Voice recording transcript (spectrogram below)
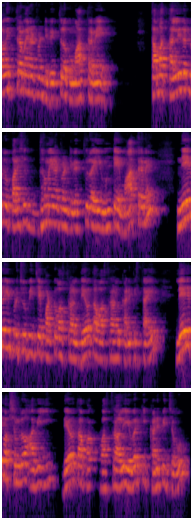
పవిత్రమైనటువంటి వ్యక్తులకు మాత్రమే. తమ తల్లిదండ్రులు పరిశుద్ధమైనటువంటి వ్యక్తులు అయి ఉంటే మాత్రమే నేను ఇప్పుడు చూపించే పట్టు వస్త్రాలు దేవతా వస్త్రాలు కనిపిస్తాయి. లేని పక్షంలో అవి దేవతా ప- వస్త్రాలు ఎవరికి కనిపించవు.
